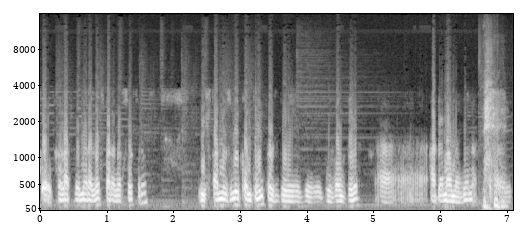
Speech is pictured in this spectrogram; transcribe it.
fue, fue la primera vez para nosotros. Y estamos muy contentos de, de- de volver a, a vez.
